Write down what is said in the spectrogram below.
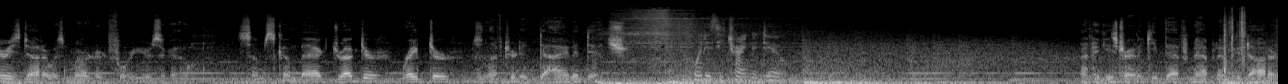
Harry's daughter was murdered four years ago. Some scumbag drugged her, raped her, and left her to die in a ditch. What is he trying to do? I think he's trying to keep that from happening to your daughter.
